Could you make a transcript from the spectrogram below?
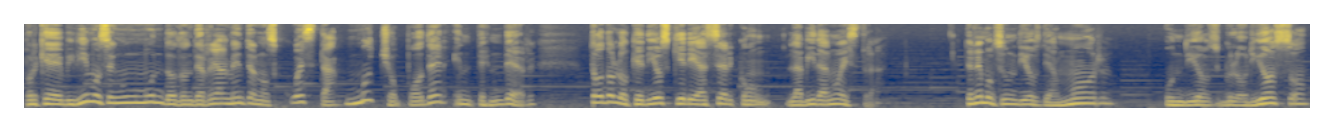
porque vivimos en un mundo donde realmente nos cuesta mucho poder entender todo lo que Dios quiere hacer con la vida nuestra. Tenemos un Dios de amor, un Dios glorioso,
